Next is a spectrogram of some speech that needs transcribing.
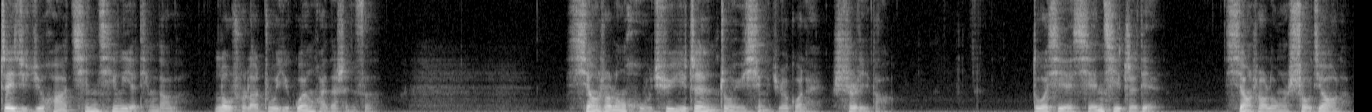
这几句话，秦青也听到了，露出了注意关怀的神色。项少龙虎躯一震，终于醒觉过来，施礼道。多谢贤妻指点，项少龙受教了。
